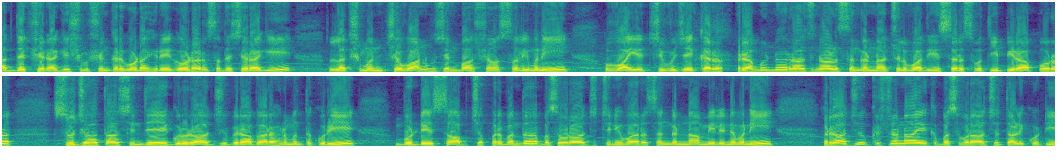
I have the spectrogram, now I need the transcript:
ಅಧ್ಯಕ್ಷರಾಗಿ ಶಿವಶಂಕರಗೌಡ ಹಿರೇಗೌಡರ್, ಸದಸ್ಯರಾಗಿ ಲಕ್ಷ್ಮಣ್ ಚವಾನ್ ಹುಸೇನ್ ಬಾಷಾ ಸಲೀಮನಿ ವೈಎಚ್ ವಿಜಯಕರ್, ರಮಣ್ಣ ರಾಜನಾಳ್, ಸಂಗಣ್ಣ ಚಲವಾದಿ, ಸರಸ್ವತಿ ಪಿರಾಪುರ್, ಸುಜಾತಾ ಶಿಂದೆ ಗುರುರಾಜ್ ಬಿರಾದಾರ್, ಹನುಮಂತಕುರಿ ಬೊಡ್ಡೆ ಸಾಬ್ ಚಪ್ಪರಬಂದ, ಬಸವರಾಜ್ ಚಿನಿವಾರ್, ಸಂಗಣ್ಣ ಮೇಲಿನಮನಿ ರಾಜು ಕೃಷ್ಣನಾಯಕ್ ಬಸವರಾಜ್ ತಾಳಿಕೋಟಿ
